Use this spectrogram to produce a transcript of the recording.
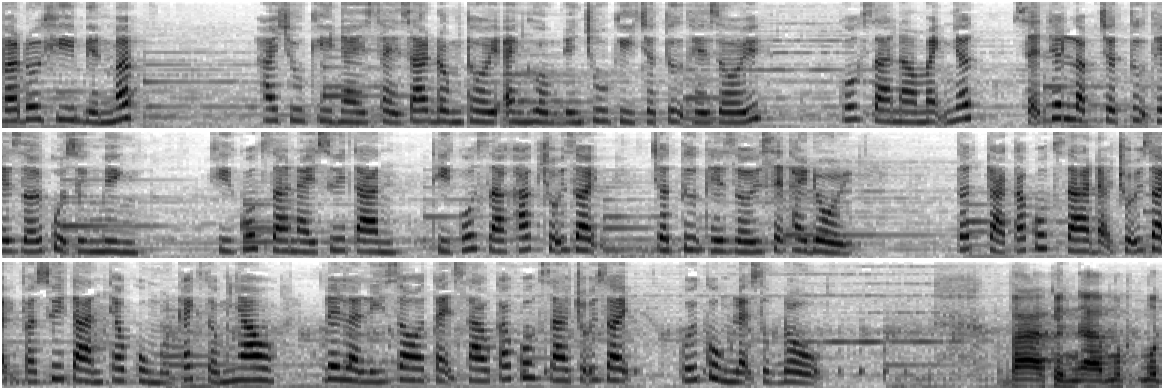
và đôi khi biến mất. Hai chu kỳ này xảy ra đồng thời ảnh hưởng đến chu kỳ trật tự thế giới. Quốc gia nào mạnh nhất sẽ thiết lập trật tự thế giới của riêng mình. Khi quốc gia này suy tàn thì quốc gia khác trỗi dậy, trật tự thế giới sẽ thay đổi. Tất cả các quốc gia đã trỗi dậy và suy tàn theo cùng một cách giống nhau. Đây là lý do tại sao các quốc gia trỗi dậy cuối cùng lại sụp đổ và quyển à, một một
